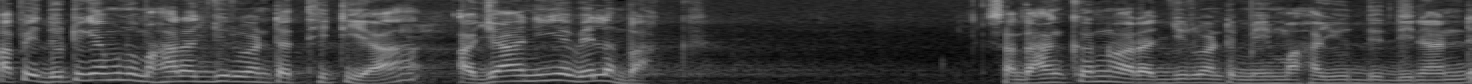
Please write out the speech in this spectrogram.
අපේ දුටු ගැමුණු මහරජ්ජුරුවන්ටත් හිටියා අජානීය වෙළඹක්. සඳහන් කරනවා රජ්ජුරුවන්ට මේ මහ යුද්ධ දිනන්ඩ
